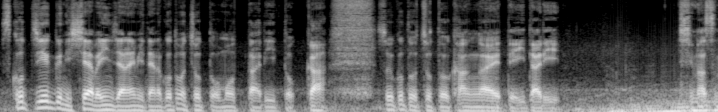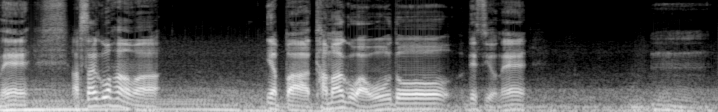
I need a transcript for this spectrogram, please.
スコッチエッグにしちゃえばいいんじゃないみたいなこともちょっと思ったりとか、そういうことをちょっと考えていたりしますね。朝ごはんは、やっぱ卵は王道ですよね。うん。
